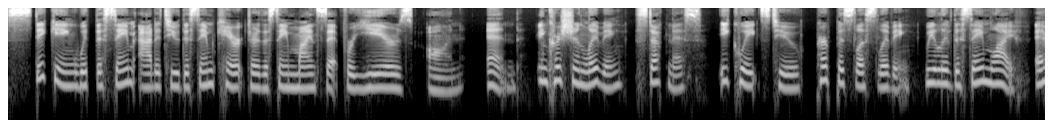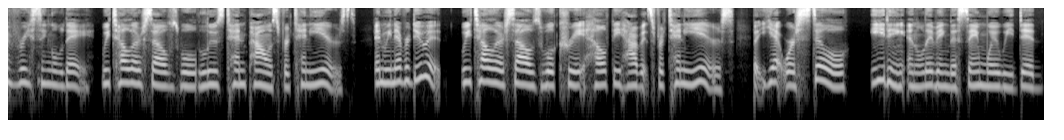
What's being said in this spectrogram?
sticking with the same attitude, the same character, the same mindset for years on end. In Christian living, stuckness equates to purposeless living. We live the same life every single day. We tell ourselves we'll lose 10 pounds for 10 years, and we never do it. We tell ourselves we'll create healthy habits for 10 years, but yet we're still eating and living the same way we did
